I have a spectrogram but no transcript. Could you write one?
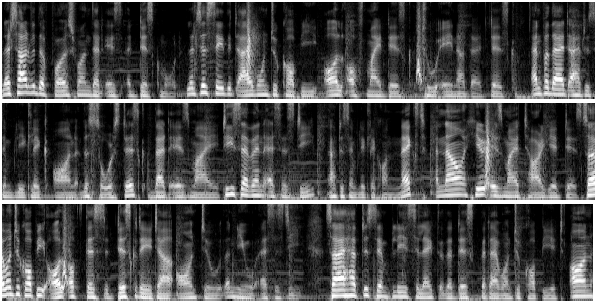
Let's start with the first one that is a disk mode. Let's just say that I want to copy all of my disk to another disk. And for that, I have to simply click on the source disk. That is my T7 SSD. I have to simply click on next. And now here is my target disk. So I want to copy all of this disk data onto the new SSD. So I have to simply select the disk that I want to copy it on.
